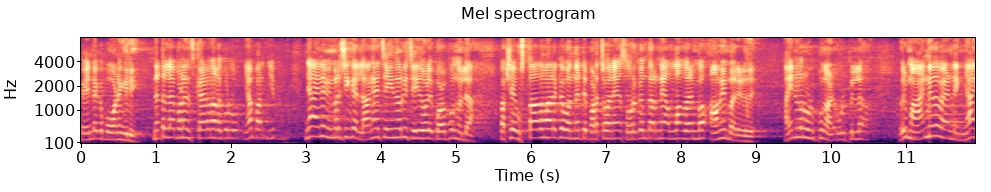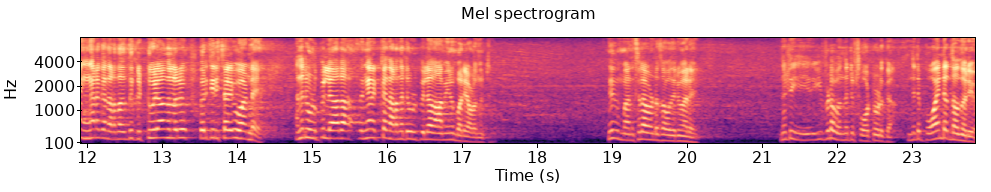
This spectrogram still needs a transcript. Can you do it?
പെയിന്റൊക്കെ പോകണമെങ്കിൽ. എന്നിട്ടല്ല പണി നിസ്കാരം നടക്കുള്ളൂ. ഞാൻ പറഞ്ഞു ഞാൻ അതിനെ വിമർശിക്കല്ല അങ്ങനെ ചെയ്യുന്നവർക്ക് ചെയ്തോളി. കുഴപ്പമൊന്നുമില്ല. പക്ഷേ ഉസ്താദമാരൊക്കെ വന്നിട്ട് പടച്ചോനെ സ്വർഗം തരണേ അല്ലാന്ന് വരുമ്പോൾ ആമയും പറയരുത്. അതിനുള്ളൊരു ഉൾപ്പ് ഉൾപ്പില്ല ഒരു മാന്യത വേണ്ടേ? ഞാൻ ഇങ്ങനെയൊക്കെ നടന്നത്. ഇത് കിട്ടൂല എന്നുള്ളൊരു ഒരു തിരിച്ചറിവ് വേണ്ടേ? എന്നിട്ട് ഉൾപ്പില്ലാതെ ഇങ്ങനെയൊക്കെ നടന്നിട്ട് ഉൾപ്പില്ലാതെ ആമീനും പറയാം അവിടെ നിന്നിട്ട്. ഇത് മനസ്സിലാവേണ്ട സഹോദരിമാരെ? എന്നിട്ട് ഇവിടെ വന്നിട്ട് ഫോട്ടോ എടുക്കുക എന്നിട്ട് പോയിന്റ് എന്താണെന്ന് അറിയോ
